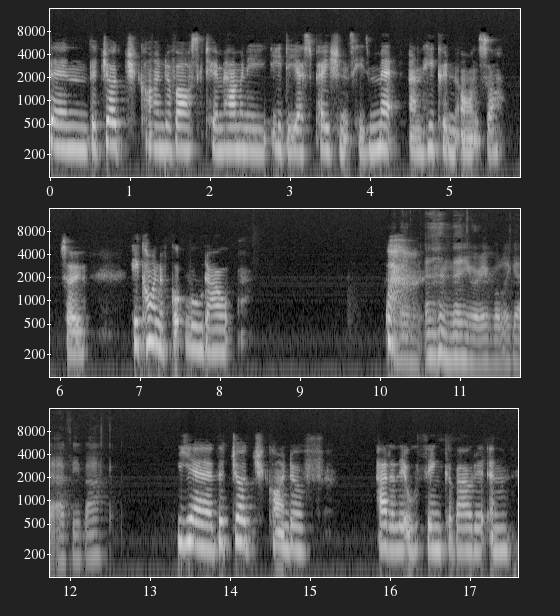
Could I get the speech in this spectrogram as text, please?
then the judge kind of asked him how many EDS patients he's met, and he couldn't answer. So he kind of got ruled out. and, then, and then you were able to get Effie back? Yeah, the judge kind of had a little think about it, and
